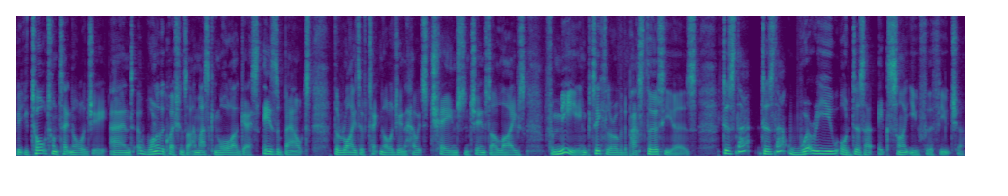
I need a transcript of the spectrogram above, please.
But you talked on technology, and one of the questions that I'm asking all our guests is about the rise of technology and how it's changed and changed our lives. For me, in particular, over the past 30 years, does that does that worry you, or does that excite you for the future?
